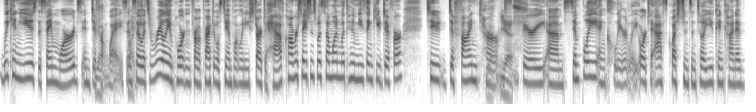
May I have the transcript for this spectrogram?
We can use the same words in different yeah, ways. And right. so it's really important from a practical standpoint when you start to have conversations with someone with whom you think you differ to define terms yeah, yes. very um, simply and clearly, or to ask questions until you can kind of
